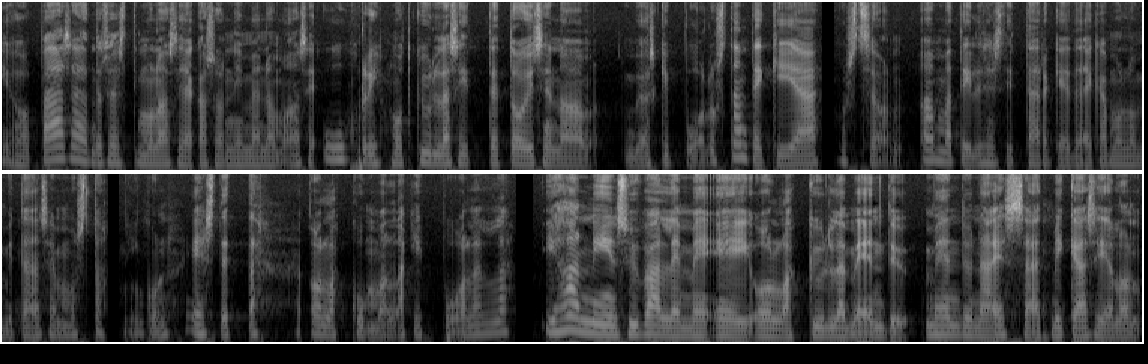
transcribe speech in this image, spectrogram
Joo, pääsääntöisesti mun asiakas on nimenomaan se uhri, mutta kyllä sitten toisinaan myöskin puolustan tekijää. Musta se on ammatillisesti tärkeää, eikä mulla ole mitään semmoista niin kuin estettä olla kummallakin puolella. Ihan niin syvälle me ei olla kyllä menty, menty näissä, että mikä siellä on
